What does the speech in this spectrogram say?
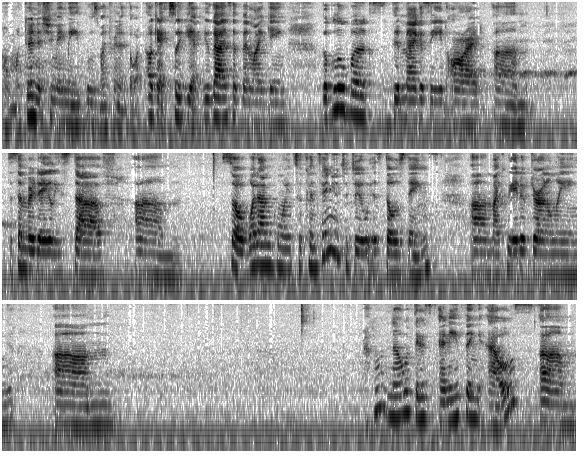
oh my goodness you made me lose my train of thought. Okay so yeah you guys have been liking the glue books the magazine art um, december daily stuff. Um, so what i'm going to continue to do is those things um, my creative journaling um, I don't know if there's anything else. Um,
